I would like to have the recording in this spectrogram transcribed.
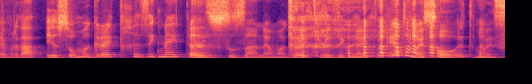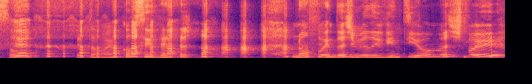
É verdade. Eu sou uma great resignator. A Susana é uma great resignator. eu também sou, eu também sou. Eu também me considero. Não foi em 2021, mas foi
